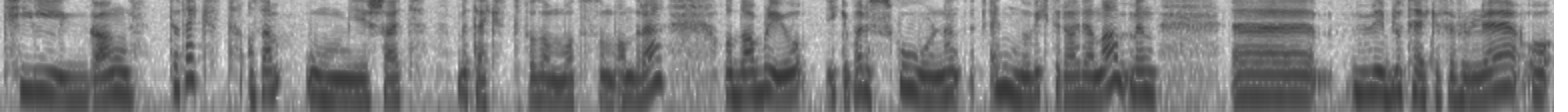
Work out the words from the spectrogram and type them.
tilgang til tekst. Altså de omgir seg ikke med tekst på samme måte som andre. Og da blir jo ikke bare skolen en enda viktigere arena, men eh, biblioteket selvfølgelig, og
